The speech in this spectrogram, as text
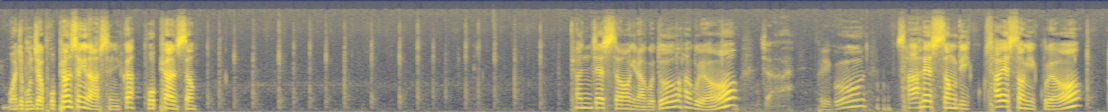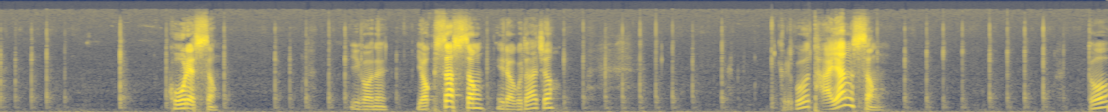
먼저 문제가 보편성이 나왔으니까 보편성. 편제성이라고도 하고요. 자, 그리고 사회성도 있, 사회성이 있고요. 고래성. 이거는 역사성이라고도 하죠. 그리고 다양성. 또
